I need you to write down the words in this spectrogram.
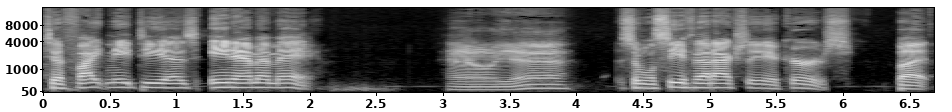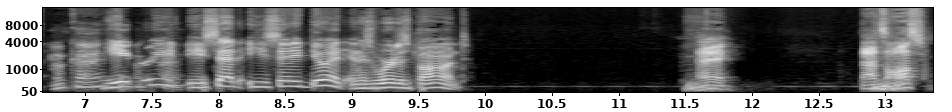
to fight Nate Diaz in MMA. Hell yeah. So we'll see if that actually occurs. But Okay. he agreed. okay. He said he said he'd do it, and his word is bond. Hey, that's awesome.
